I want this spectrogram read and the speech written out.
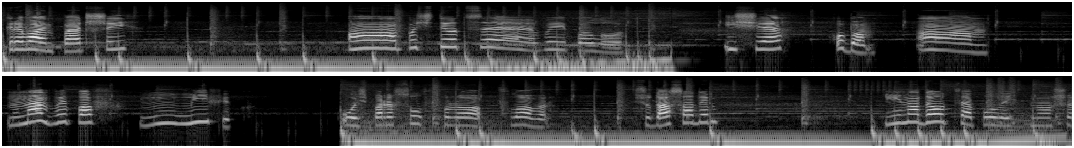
Відкриваємо перший. А, почти оце випало. І ще хобам. А, ну нам випав міфік. Ось парасол флавер. Сюди садимо. І треба оце полить наше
